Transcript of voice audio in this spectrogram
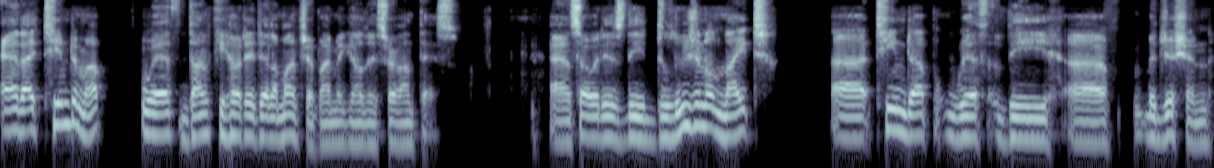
and I teamed him up with Don Quixote de la Mancha by Miguel de Cervantes. And so it is the delusional knight uh, teamed up with the uh, magician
